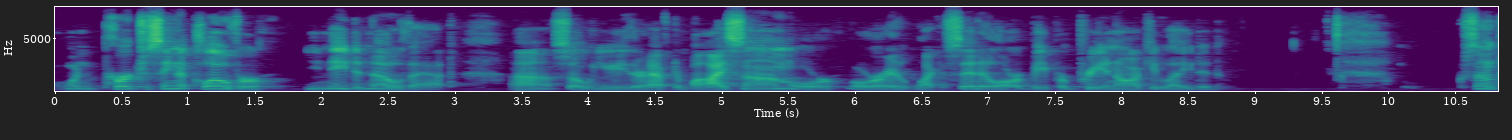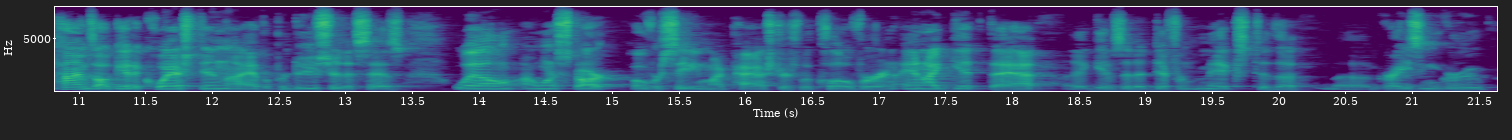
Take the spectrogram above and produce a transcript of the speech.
when purchasing a clover, you need to know that. Uh, so you either have to buy some or, or it, like I said, it'll already be pre-inoculated. Sometimes I'll get a question. I have a producer that says, well, I want to start overseeding my pastures with clover, and, and I get that. It gives it a different mix to the uh, grazing group.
